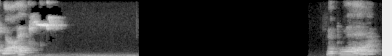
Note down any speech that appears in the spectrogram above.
squirrel? But?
